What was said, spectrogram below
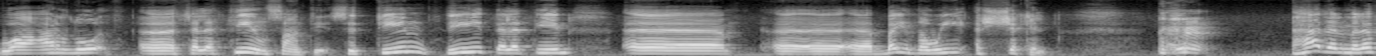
وعرضه آه 30 سم 60 في 30 آه آه بيضوي الشكل. هذا الملف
